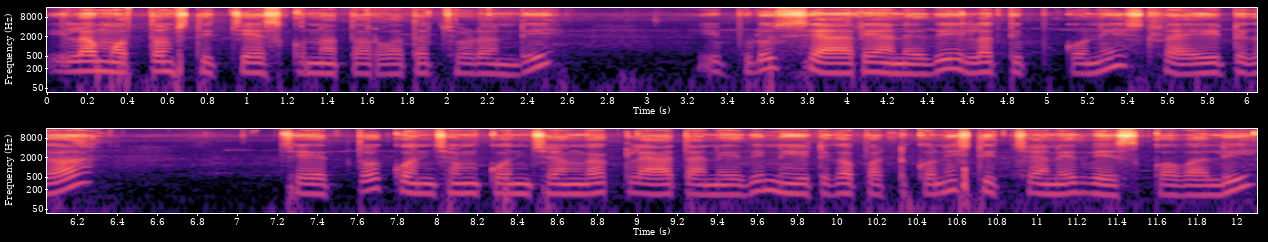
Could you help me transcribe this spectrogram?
ఇలా మొత్తం స్టిచ్ చేసుకున్న తర్వాత చూడండి. ఇప్పుడు శారీ అనేది ఇలా తిప్పుకొని స్ట్రైట్గా చేత్తో కొంచెం కొంచెంగా క్లాత్ అనేది నీట్గా పట్టుకొని స్టిచ్ అనేది వేసుకోవాలి.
